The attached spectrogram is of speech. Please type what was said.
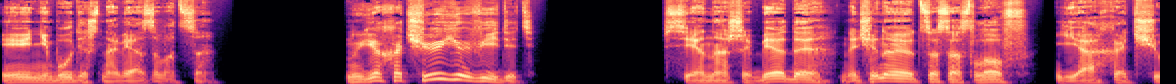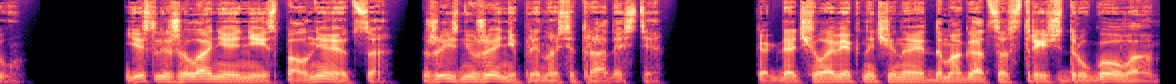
и не будешь навязываться. Но я хочу ее видеть!» Все наши беды начинаются со слов я хочу. Если желания не исполняются, жизнь уже не приносит радости. Когда человек начинает домогаться встреч другого,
